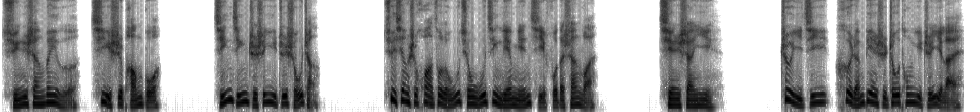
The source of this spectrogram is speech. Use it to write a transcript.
群山巍峨，气势磅礴。仅仅只是一只手掌，却像是化作了无穷无尽、连绵起伏的山峦。千山印，这一击赫然便是周通一直以来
